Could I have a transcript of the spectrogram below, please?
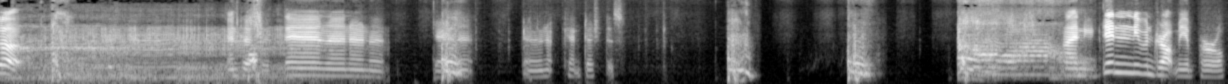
What's up? Fantastic. Da-na-na-na. Da-na, Okay, no, can't touch this. And you didn't even drop me a pearl.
